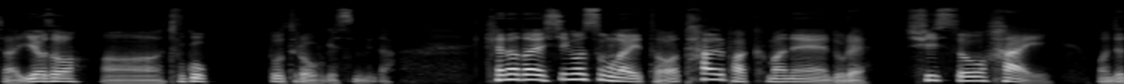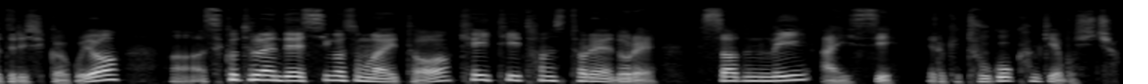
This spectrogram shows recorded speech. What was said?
자, 이어서 어, 두곡 또 들어보겠습니다. 캐나다의 싱어송라이터 탈 바크만의 노래 She's So High 먼저 들으실 거고요. 어, 스코틀랜드의 싱어송라이터 케이티 턴스털의 노래 Suddenly I See 이렇게 두 곡 함께 해보시죠.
